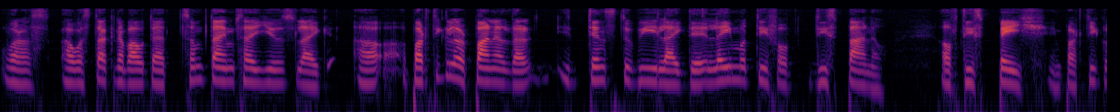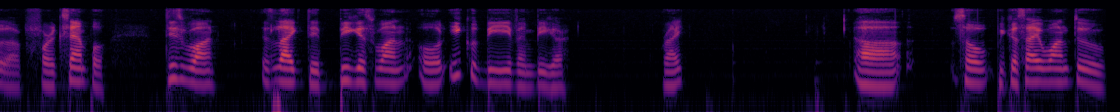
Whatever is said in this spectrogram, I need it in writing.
what I was, I was talking about that sometimes I use like uh, a particular panel that it tends to be like the leitmotif of this panel, of this page in particular. For example, this one is like the biggest one, or it could be even bigger, right? Uh, so because I want to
